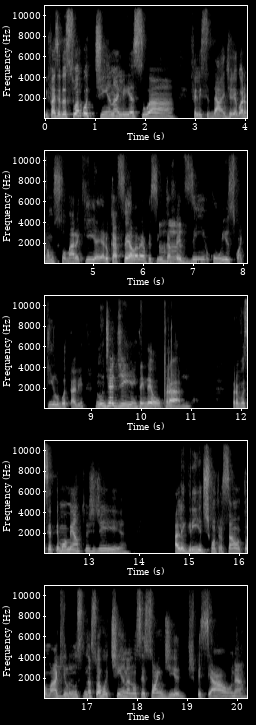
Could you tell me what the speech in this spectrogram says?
e fazer da sua rotina ali a sua felicidade. E agora vamos tomar aqui, era o café lá na época, assim, uhum. um cafezinho com isso, com aquilo, botar ali no dia a dia, entendeu? Para uhum. Para você ter momentos de alegria, descontração, tomar uhum. aquilo no, na sua rotina, não ser só em dia especial, né?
